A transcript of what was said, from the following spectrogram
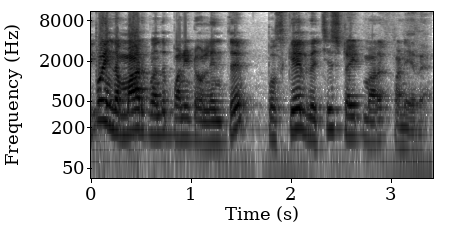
இப்போ இந்த மார்க் வந்து பண்ணிட்டோம் லென்த்து இப்போ ஸ்கேல் வச்சு ஸ்ட்ரைட் மார்க் பண்ணிடுறேன்.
